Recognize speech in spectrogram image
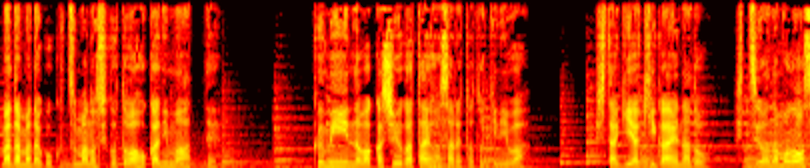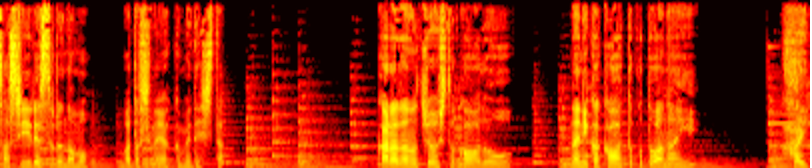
まだまだ極妻の仕事は他にもあって、組員の若衆が逮捕された時には、下着や着替えなど必要なものを差し入れするのも私の役目でした。体の調子とかはどう？何か変わったことはない？はい、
